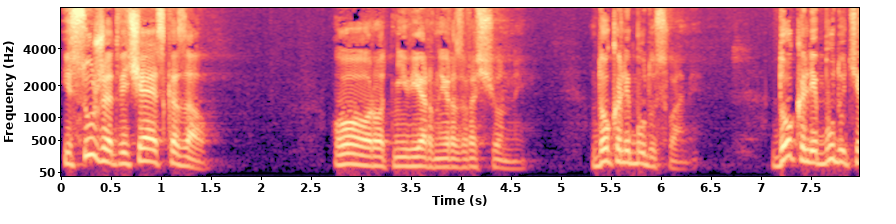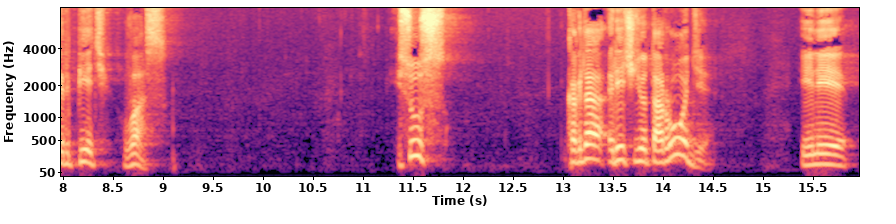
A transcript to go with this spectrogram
Иисус же, отвечая, сказал, «О, род неверный и развращенный, доколе буду с вами, доколе буду терпеть вас». Иисус, когда речь идет о роде или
